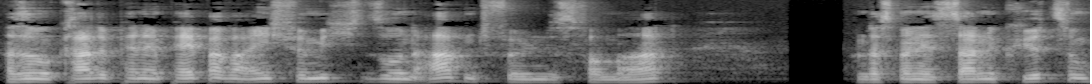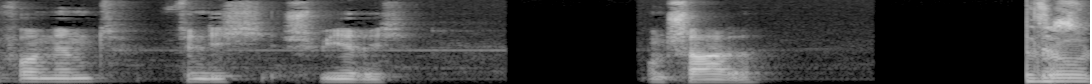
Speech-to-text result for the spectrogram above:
Also gerade Pen and Paper war eigentlich für mich so ein abendfüllendes Format. Und dass man jetzt da eine Kürzung vornimmt finde ich schwierig und schade also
